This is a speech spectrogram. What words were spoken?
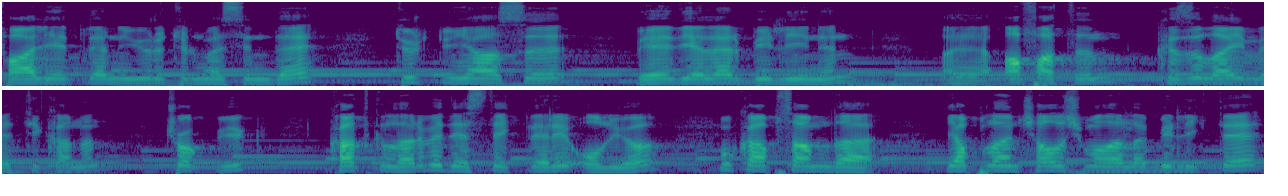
faaliyetlerinin yürütülmesinde Türk Dünyası Belediyeler Birliği'nin, e, AFAD'ın, Kızılay'ın ve TİKA'nın çok büyük katkıları ve destekleri oluyor. Bu kapsamda yapılan çalışmalarla birlikte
